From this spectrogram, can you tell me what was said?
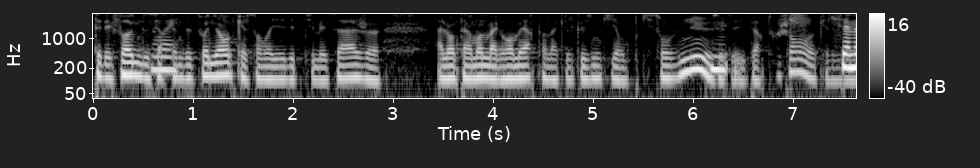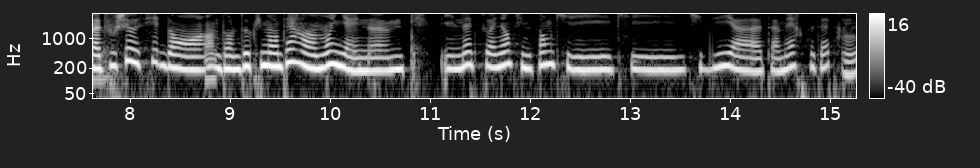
téléphones de certaines aides-soignantes, qu'elles s'envoyaient des petits messages. À l'enterrement de ma grand-mère, t'en as quelques-unes qui, ont, qui sont venues. Mm. C'était hyper touchant. euh, Ça m'a touché aussi dans, dans le documentaire. À un moment, il y a une, euh, une aide-soignante, il me semble, qui, qui, qui dit à ta mère, peut-être Mhm.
